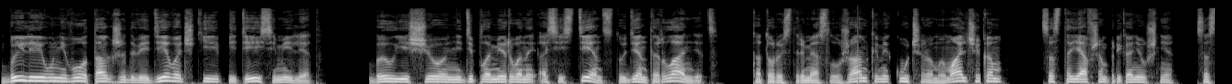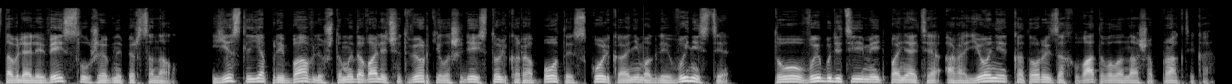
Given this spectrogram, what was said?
Были у него также две девочки, пяти и семи лет. Был еще недипломированный ассистент, студент-ирландец, который с тремя служанками, кучером и мальчиком, состоявшим при конюшне, составляли весь служебный персонал. Если я прибавлю, что мы давали четверке лошадей столько работы, сколько они могли вынести, то вы будете иметь понятие о районе, который захватывала наша практика.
